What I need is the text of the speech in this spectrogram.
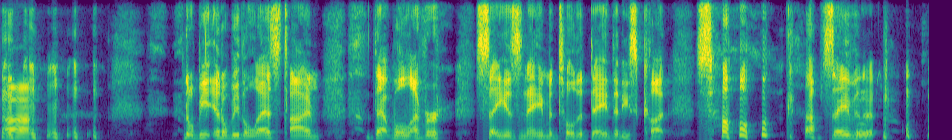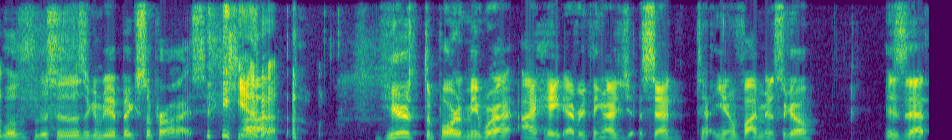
Uh, It'll be it'll be the last time that we'll ever say his name until the day that he's cut. So I'm saving it. well, this, this is this is gonna be a big surprise. yeah. Uh, here's the part of me where I, I hate everything I j- said, t- you know, five minutes ago, is that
